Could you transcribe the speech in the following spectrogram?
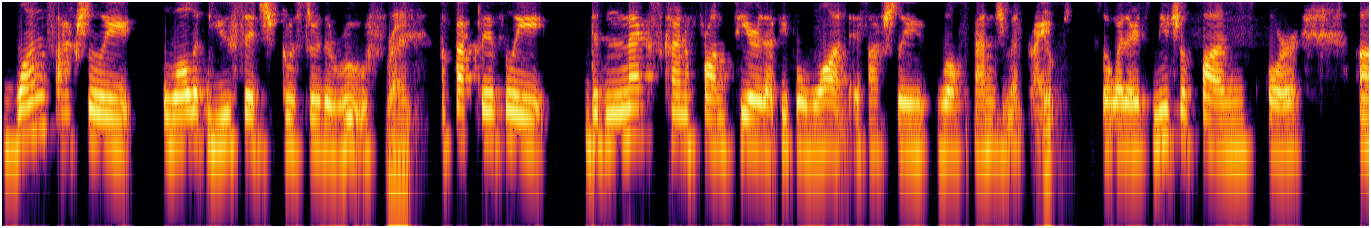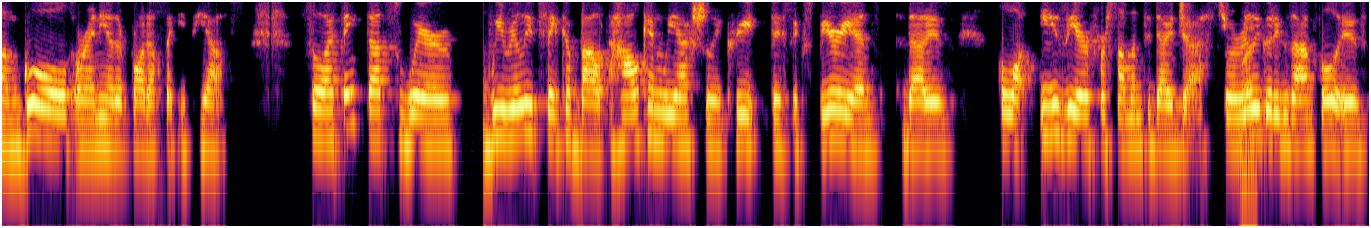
once actually wallet usage goes through the roof Right. effectively the next kind of frontier that people want is actually wealth management right Yep. so whether it's mutual funds or um, gold or any other products like etfs so i think that's where we really think about how can we actually create this experience that is a lot easier for someone to digest. So a really Right. good example is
